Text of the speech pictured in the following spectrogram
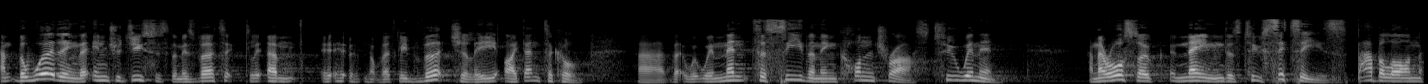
And the wording that introduces them is vertically, um, not vertically, virtually identical. Uh, we're meant to see them in contrast, two women. And they're also named as two cities, Babylon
